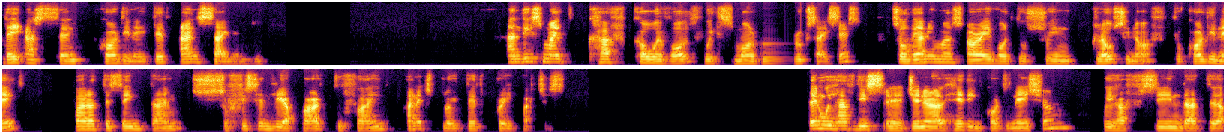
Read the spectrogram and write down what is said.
they ascend coordinated and silently. And this might have co-evolved with small group sizes, so the animals are able to swim close enough to coordinate but at the same time sufficiently apart to find unexploited prey patches. Then we have this uh, general heading coordination. We have seen that uh,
